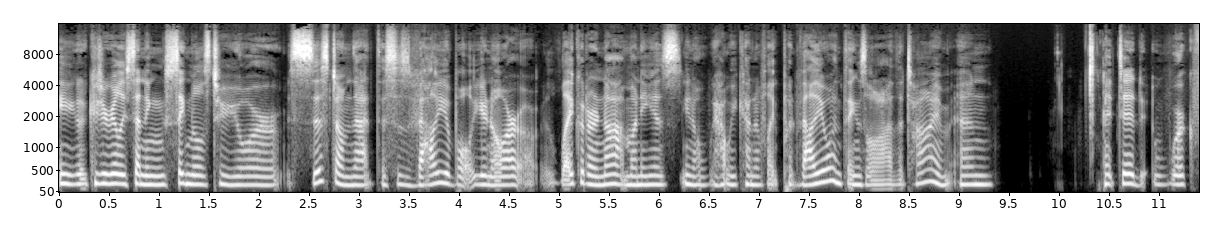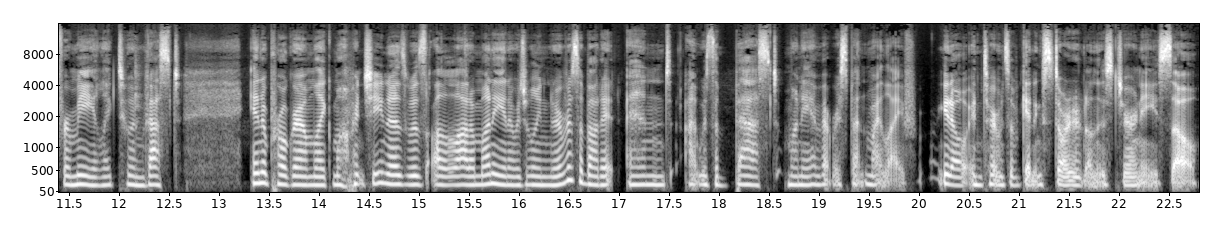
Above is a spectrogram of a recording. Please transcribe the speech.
Because you're really sending signals to your system that this is valuable, you know, or like it or not, money is, you know, how we kind of like put value on things a lot of the time. And it did work for me, like to invest in a program like Mama Gena's was a lot of money and I was really nervous about it. And it was the best money I've ever spent in my life, you know, in terms of getting started on this journey. So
